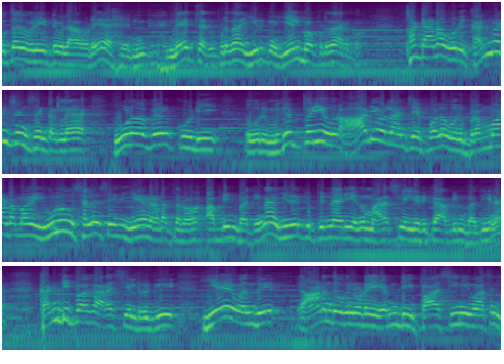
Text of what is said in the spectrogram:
புத்தக வெளியீட்டு விழாவுடைய நேச்சர் இப்படி தான் இருக்கும். இயல்பு அப்படி தான் இருக்கும். பட் ஆனால் ஒரு கன்வென்ஷன் சென்டரில் இவ்வளோ பேர் கூடி ஒரு மிகப்பெரிய ஒரு ஆடியோ லான்ச்சை போல் ஒரு பிரம்மாண்டமாக இவ்வளவு செலவு செய்து ஏன் நடத்தணும் அப்படின்னு பார்த்தீங்கன்னா இதற்கு பின்னாடி எதுவும் அரசியல் இருக்கா அப்படின்னு பார்த்தீங்கன்னா கண்டிப்பாக அரசியல் இருக்குது ஏன் வந்து ஆனந்தவகனுடைய எம்டி பா சீனிவாசன்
